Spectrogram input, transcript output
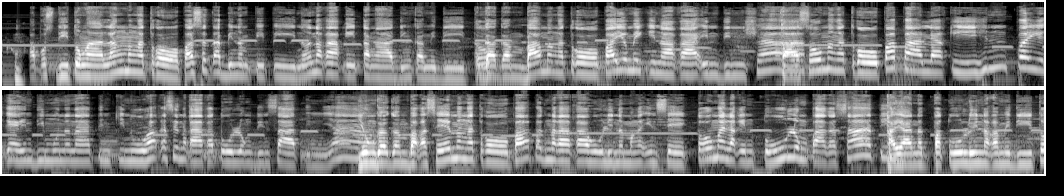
Tapos dito nga lang mga tropa sa tabi ng pipino, nakakita nga din kami dito. Gagamba mga tropa, yung may kinakain din siya. Kaso mga tropa, palakihin pa eh, kaya hindi muna natin kinuha kasi nakakatulong din sa atin yan. Yung gagamba kasi mga tropa, pag nakakahuli ng mga insekto, malaking tulong para sa atin. Kaya nagpatuloy na kami dito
